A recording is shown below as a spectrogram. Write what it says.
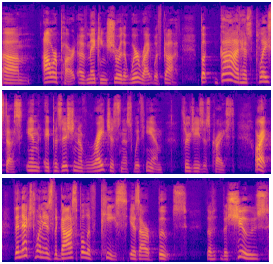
um, our part of making sure that we're right with God. But God has placed us in a position of righteousness with Him through Jesus Christ. All right, the next one is the gospel of peace, is our boots, the, the shoes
